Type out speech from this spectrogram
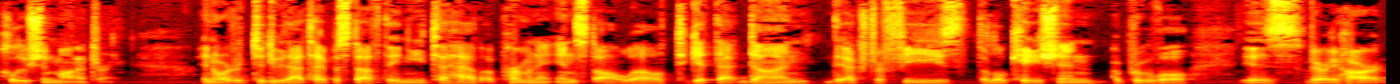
pollution monitoring. In order to do that type of stuff, they need to have a permanent install. Well, to get that done, the extra fees, the location approval is very hard.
